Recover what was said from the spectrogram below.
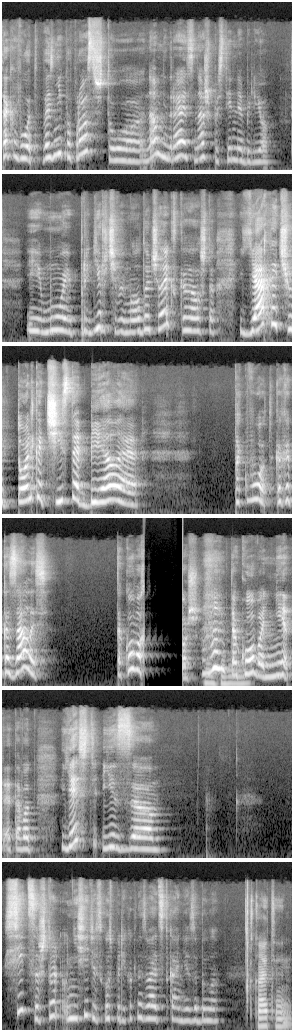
Так вот, возник вопрос, что нам не нравится наше постельное белье. И мой придирчивый молодой человек сказал, что я хочу только чисто белое. Так вот, как оказалось, такого такого нет. Это вот есть из э, ситца, что ли? Не ситец, господи, как называется ткань, я забыла. Какая-то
